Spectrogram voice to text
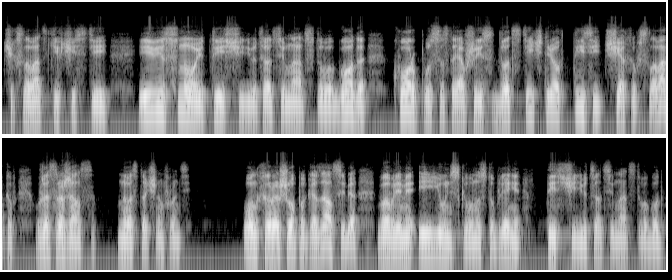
чехословацких частей, и весной 1917 года корпус, состоявший из 24 тысяч чехов-словаков, уже сражался на Восточном фронте. Он хорошо показал себя во время июньского наступления 1917 года.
